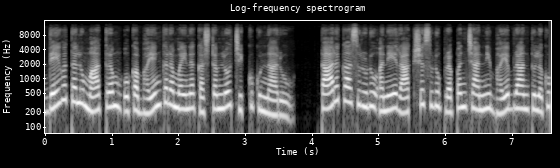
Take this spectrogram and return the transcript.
దేవతలు మాత్రం ఒక భయంకరమైన కష్టంలో చిక్కుకున్నారు. తారకాసురుడు అనే రాక్షసుడు ప్రపంచాన్ని భయభ్రాంతులకు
